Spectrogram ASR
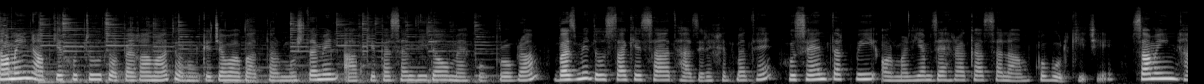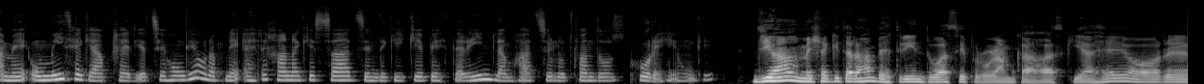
سامعین، آپ کے خطوط اور پیغامات اور ان کے جوابات پر مشتمل آپ کے پسندیدہ و محبوب پروگرام بزم دوستہ کے ساتھ حاضر خدمت ہے حسین تقوی اور مریم زہرا کا سلام قبول کیجیے۔ سامعین، ہمیں امید ہے کہ آپ خیریت سے ہوں گے اور اپنے اہل خانہ کے ساتھ زندگی کے بہترین لمحات سے لطف اندوز ہو رہے ہوں گے۔ جی ہاں ہمیشہ کی طرح بہترین دعا سے پروگرام کا آغاز کیا ہے اور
